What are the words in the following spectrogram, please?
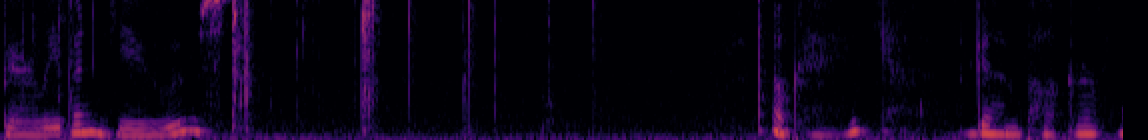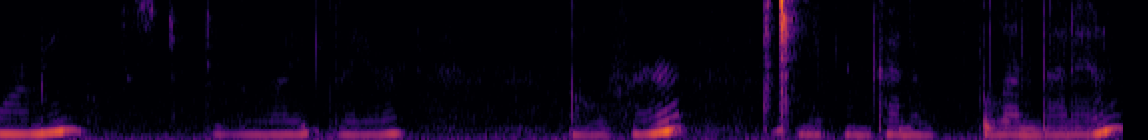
barely been used. Okay, again, pucker for me. Just do a light layer over. And you can kind of blend that in.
